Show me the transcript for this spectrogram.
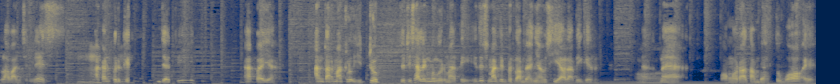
lawan jenis Mhm. akan bergeser menjadi apa ya antar makhluk hidup jadi saling menghormati itu semakin bertambahnya usia tak pikir nah, Oh. nah wong ora tambah tua eh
